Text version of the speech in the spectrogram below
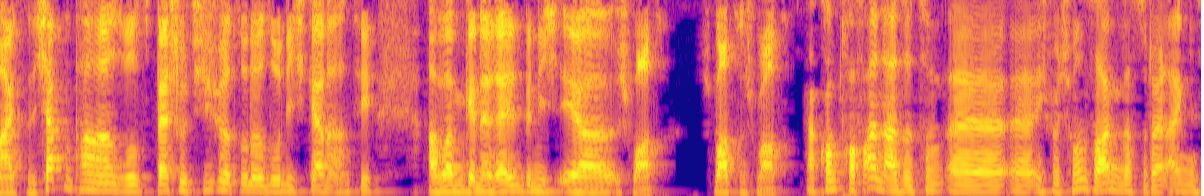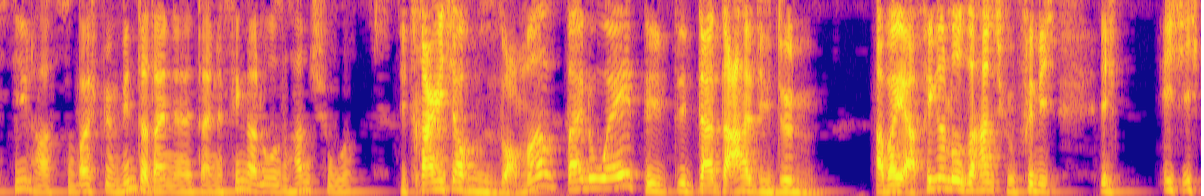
Meistens. Ich habe ein paar so Special T-Shirts oder so, die ich gerne anziehe, aber im Generellen bin ich eher schwarz. Schwarz und schwarz. Ja, kommt drauf an. Also zum, äh, äh, ich würde schon sagen, dass du deinen eigenen Stil hast. Zum Beispiel im Winter deine, deine fingerlosen Handschuhe. Die trage ich auch im Sommer, by the way. Die, die, da, da halt die dünnen. Aber ja, fingerlose Handschuhe finde ich, ich, ich, ich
